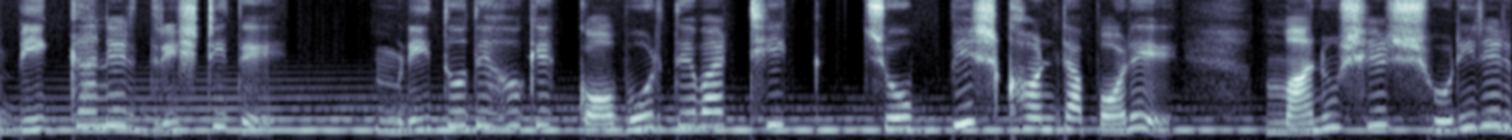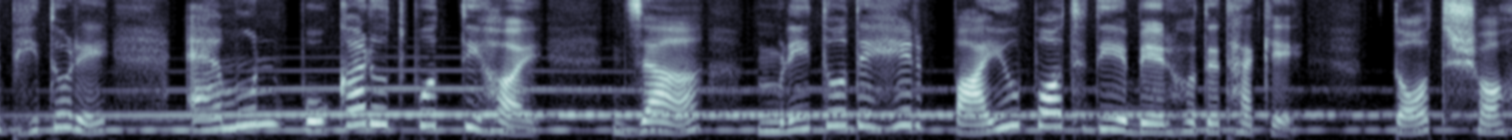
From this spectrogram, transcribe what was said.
বিজ্ঞানের দৃষ্টিতে মৃতদেহকে কবর দেওয়ার ঠিক চব্বিশ ঘণ্টা পরে মানুষের শরীরের ভিতরে এমন পোকার উৎপত্তি হয় যা মৃতদেহের পায়ুপথ দিয়ে বের হতে থাকে। তৎসহ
